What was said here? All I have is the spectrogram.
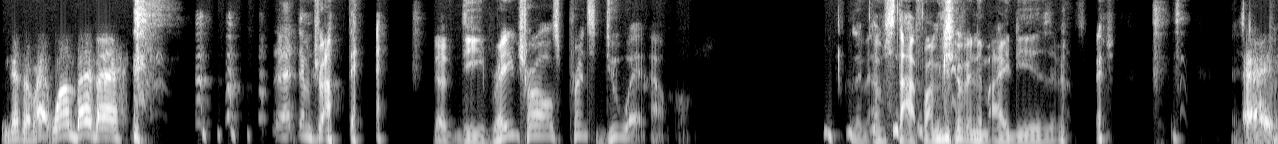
you got the right one, baby. Let them drop that. The, the Ray Charles Prince duet album. Let me- I'm stop. I'm giving them ideas. Hey.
